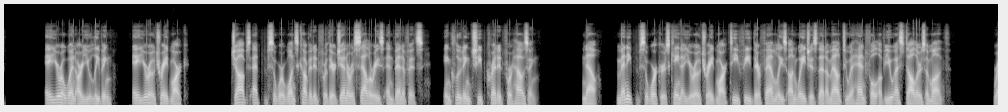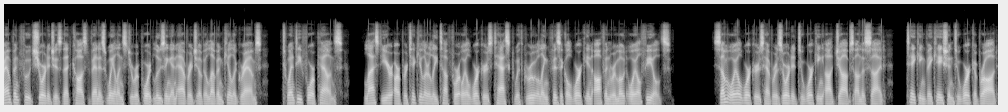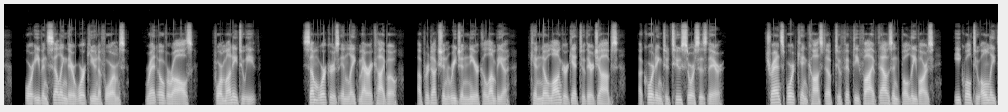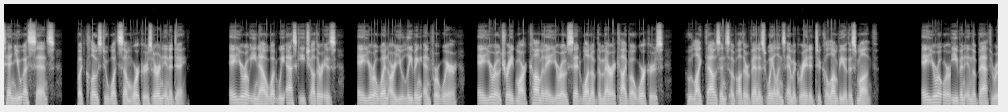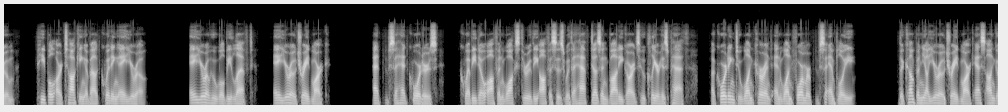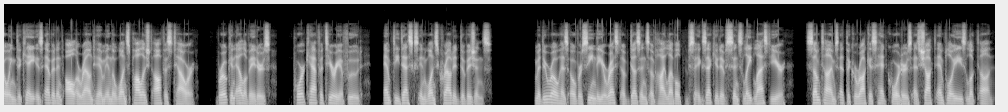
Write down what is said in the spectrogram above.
A euro when are you leaving, a euro trademark. Jobs at PSA were once coveted for their generous salaries and benefits, including cheap credit for housing. Now, many PSA workers can a euro trademark T feed their families on wages that amount to a handful of US dollars a month. Rampant food shortages that caused Venezuelans to report losing an average of 11 kilograms, 24 pounds, last year are particularly tough for oil workers tasked with grueling physical work in often remote oil fields. Some oil workers have resorted to working odd jobs on the side, taking vacation to work abroad, or even selling their work uniforms, red overalls, for money to eat. Some workers in Lake Maracaibo, a production region near Colombia, can no longer get to their jobs, according to two sources there. Transport can cost up to 55,000 bolivars, equal to only 10 US cents, but close to what some workers earn in a day. A euro e now what we ask each other is, a euro when are you leaving and for where, a euro trademark a euro said one of the Maracaibo workers, who like thousands of other Venezuelans emigrated to Colombia this month. A euro or even in the bathroom, people are talking about quitting a euro. A euro who will be left, a euro trademark. At PSA headquarters, Quevedo often walks through the offices with a half dozen bodyguards who clear his path, according to one current and one former PSA employee. The Compagnia Euro trademark's ongoing decay is evident all around him in the once polished office tower, broken elevators, poor cafeteria food, empty desks in once crowded divisions. Maduro has overseen the arrest of dozens of high-level PSA executives since late last year, sometimes at the Caracas headquarters as shocked employees looked on.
